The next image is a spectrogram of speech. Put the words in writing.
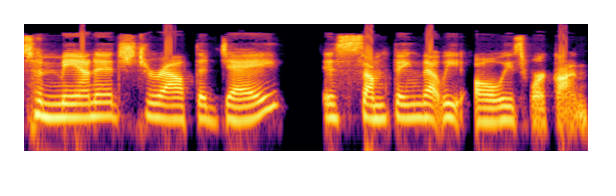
to manage throughout the day is something that we always work on.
